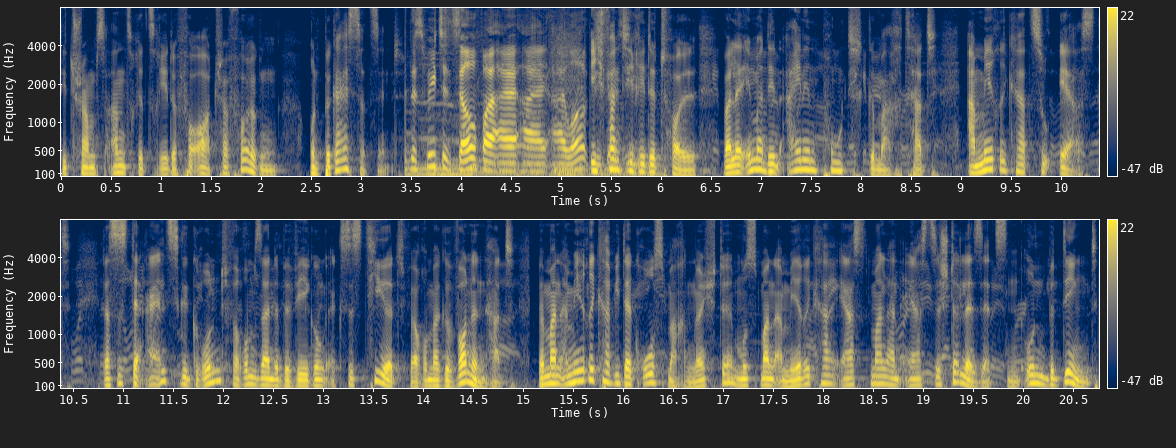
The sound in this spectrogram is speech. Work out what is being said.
die Trumps Antrittsrede vor Ort verfolgen und begeistert sind. Ich fand die Rede toll, weil er immer den einen Punkt gemacht hat. Amerika zuerst. Das ist der einzige Grund, warum seine Bewegung existiert, warum er gewonnen hat. Wenn man Amerika wieder groß machen möchte, muss man Amerika erstmal an erste Stelle setzen. Unbedingt.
